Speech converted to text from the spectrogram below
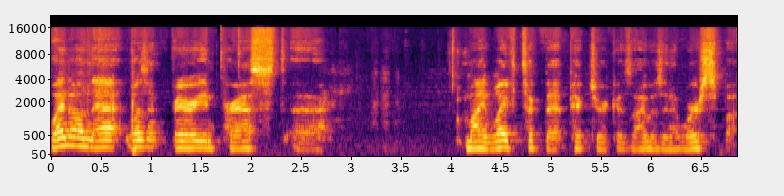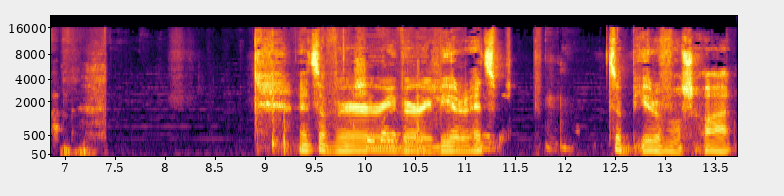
went on that. Wasn't very impressed. Uh, my wife took that picture because I was in a worse spot. It's a very, very beautiful. It's it's a beautiful shot.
